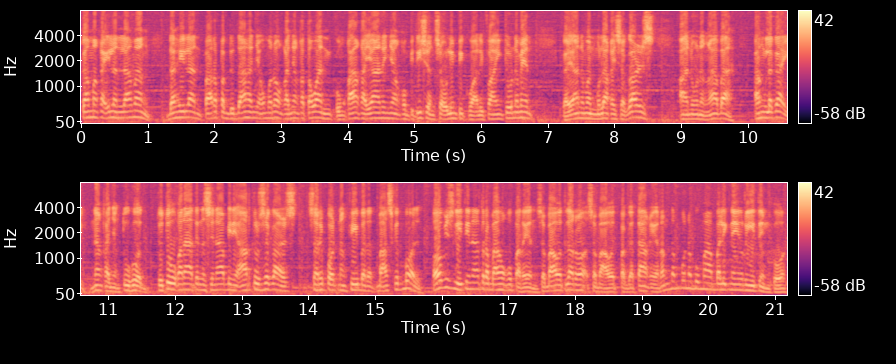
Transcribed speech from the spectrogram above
kamakailan lamang dahilan para pagdudahan niya umano ang kanyang katawan kung kakayanin niya ang competition sa Olympic qualifying tournament. Kaya naman mula kay Sagars, ano na nga ba ang lagay ng kanyang tuhod. Tutukan natin ang sinabi ni Arthur Sagars sa report ng FIBA at basketball. Obviously, tinatrabaho ko pa rin. Sa bawat laro, sa bawat pag-atake, ramdam ko na bumabalik na yung rhythm ko.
